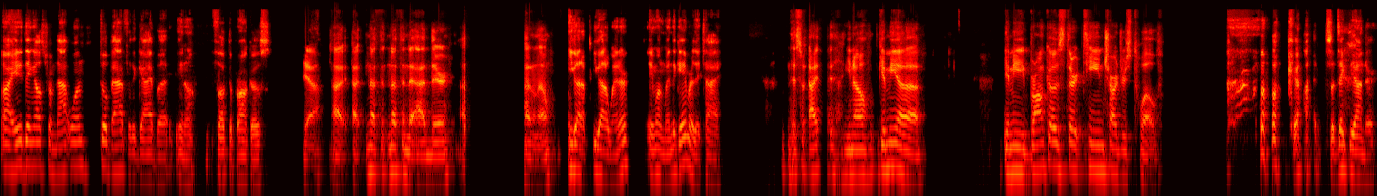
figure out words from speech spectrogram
All right. Anything else from that one? Feel bad for the guy, but you know, fuck the Broncos. Yeah. I, I, nothing. Nothing to add there. I, I, don't know. You got a you got a winner. Anyone win the game or they tie? This I you know give me a give me Broncos thirteen Chargers twelve. oh God! So take the under.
